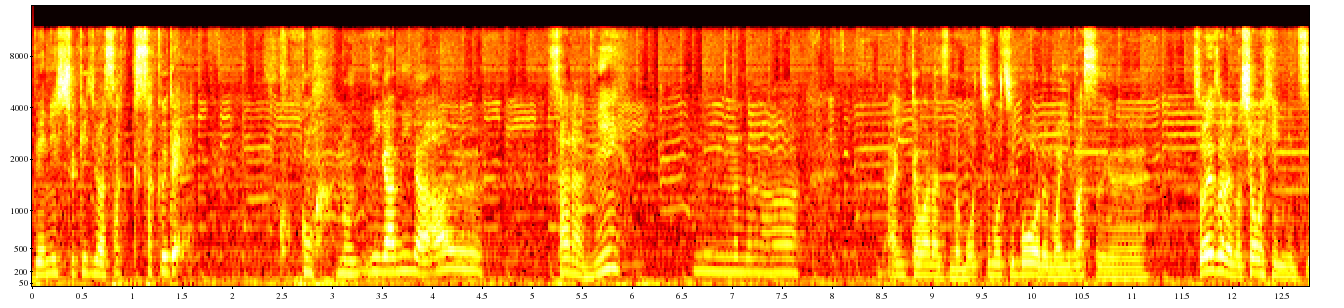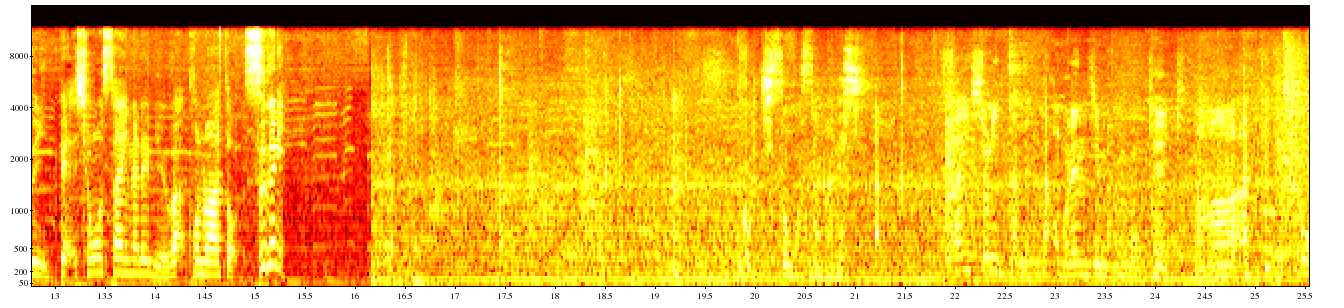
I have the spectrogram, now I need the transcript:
デニッシュ生地はサクサクでココアの苦味が合う。さらにうんなんだろうな。相変わらずのもちもちボールもいます。それぞれの商品について詳細なレビューはこの後すぐに。ごちそうさまでした。最初に食べたオレンジマンゴーケーキは結構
